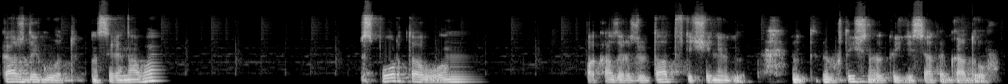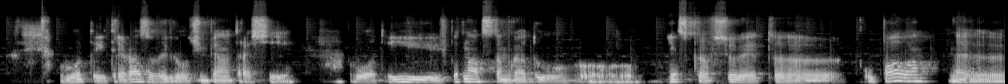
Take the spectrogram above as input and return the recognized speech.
каждый год на соревнования спорта, он показывал результат в течение 2000-2010-х годов. Вот, и три раза выиграл чемпионат России. Вот. И в 2015 году резко все это упало, э,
